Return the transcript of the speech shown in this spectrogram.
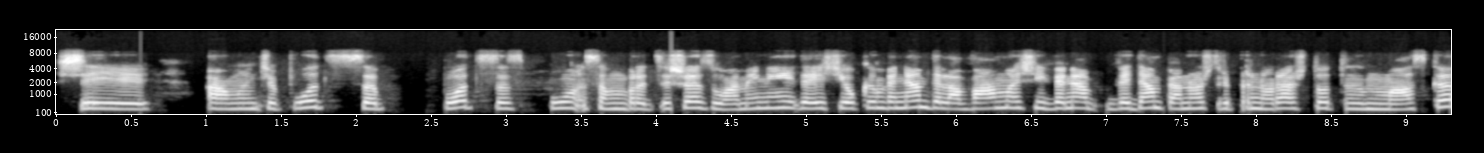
și am început să pot să spun, să îmbrățișez oamenii. Deci eu când veneam de la vamă și veneam, vedeam pe a noștri prin oraș tot în mască,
